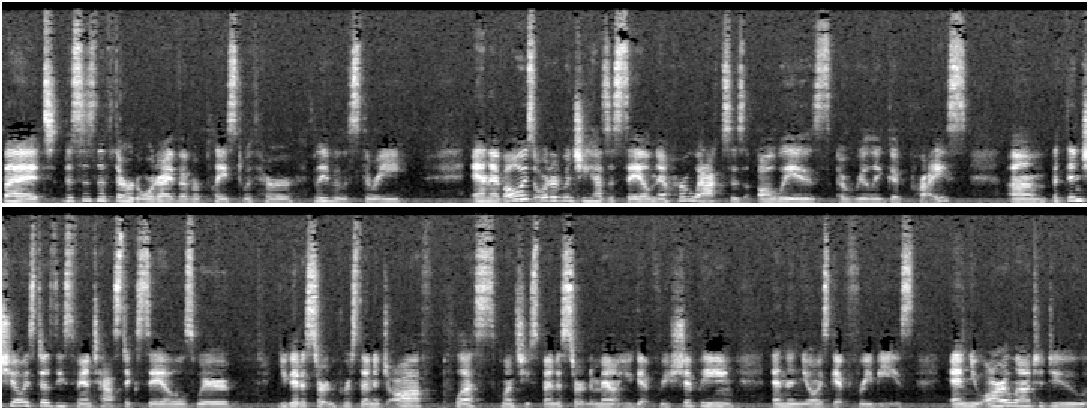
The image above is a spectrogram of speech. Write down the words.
but this is the third order I've ever placed with her. I believe it was three. And I've always ordered when she has a sale. Now her wax is always a really good price. Um, but then she always does these fantastic sales where you get a certain percentage off, plus once you spend a certain amount you get free shipping, and then you always get freebies. And you are allowed to do,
